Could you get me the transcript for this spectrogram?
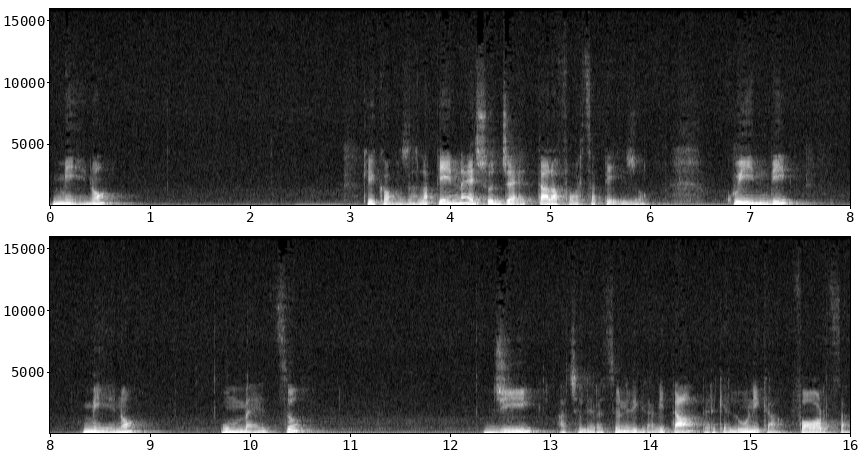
meno che cosa? La penna è soggetta alla forza peso, quindi meno un mezzo g, accelerazione di gravità, perché è l'unica forza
